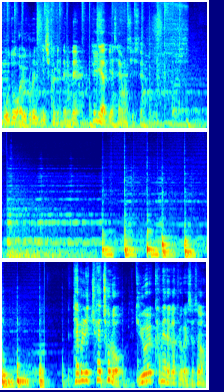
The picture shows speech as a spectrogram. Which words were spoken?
모두 얼굴은 인식하기 때문에 편리하게 사용할 수 있어요. 태블릿 최초로 듀얼 카메라가 들어가 있어서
